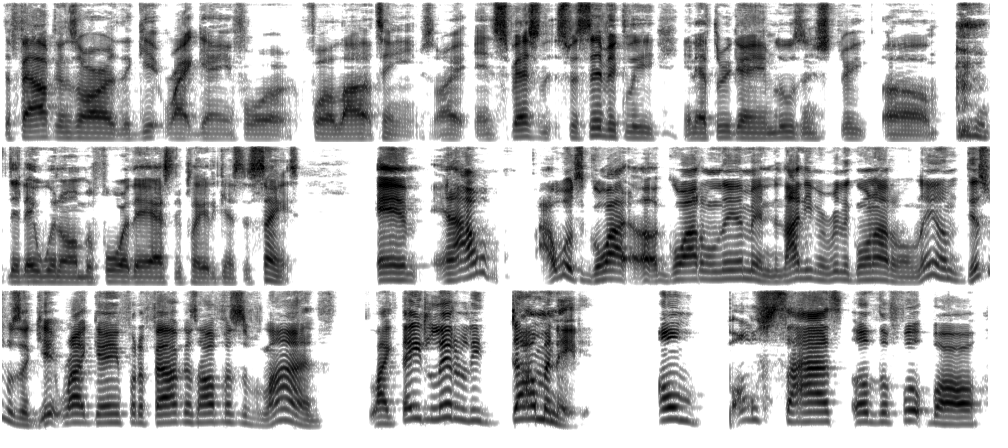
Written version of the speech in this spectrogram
the Falcons are the get right game for for a lot of teams, right? And especially specifically in that three game losing streak um, that they went on before they actually played against the Saints. And and I I was go out uh, go out on limb and not even really going out on a limb. This was a get right game for the Falcons offensive line. Like they literally dominated on both sides of the football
